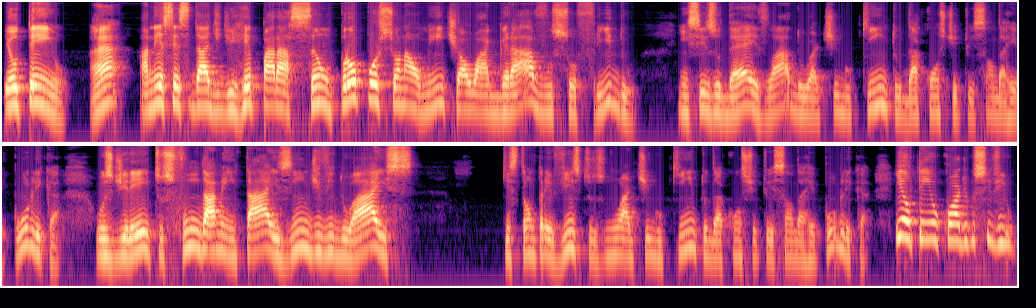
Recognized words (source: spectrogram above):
Eu tenho é, a necessidade de reparação proporcionalmente ao agravo sofrido, inciso 10 lá do artigo 5 da Constituição da República, os direitos fundamentais individuais que estão previstos no artigo 5 da Constituição da República, e eu tenho o Código Civil.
